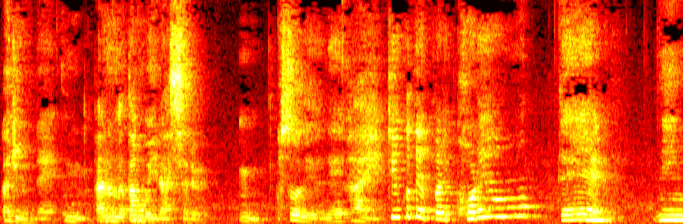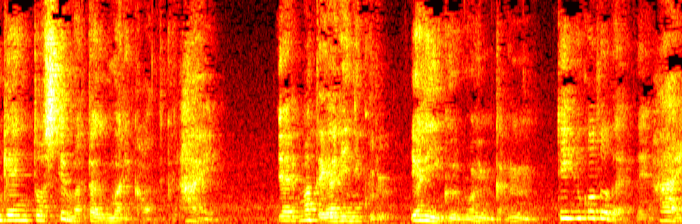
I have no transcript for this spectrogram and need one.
あるよね、うん。ある方もいらっしゃる。うん。そうだよね、はい。っていうことはやっぱりこれを持ってうん。人間としてまた生まれ変わってくる、はい。やりまたやりに来る。やりに来るもうんのから、っうん。ていうことだよね、はい。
